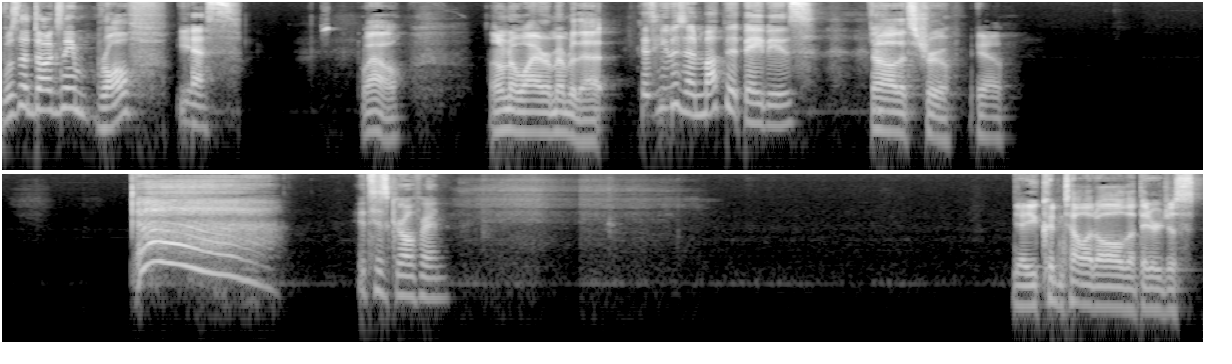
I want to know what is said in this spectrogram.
Was that dog's name? Rowlf? Yes. Wow. I don't know why I remember that. Because he was in Muppet Babies. Oh, that's true. Yeah. it's his girlfriend. Yeah, you couldn't tell at all that they were just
